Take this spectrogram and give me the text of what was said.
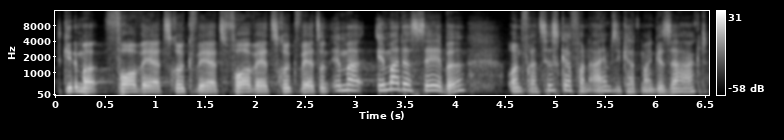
Es geht immer vorwärts, rückwärts, vorwärts, rückwärts und immer, immer dasselbe. Und Franziska von Eimsig hat mal gesagt,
